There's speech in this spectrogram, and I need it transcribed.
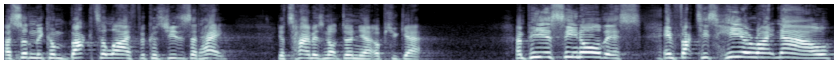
have suddenly come back to life because Jesus said, Hey, your time is not done yet, up you get. And Peter's seen all this. In fact, his here right now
